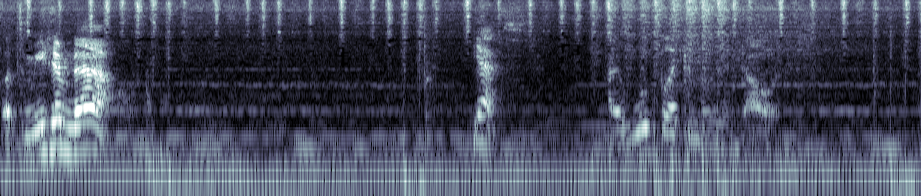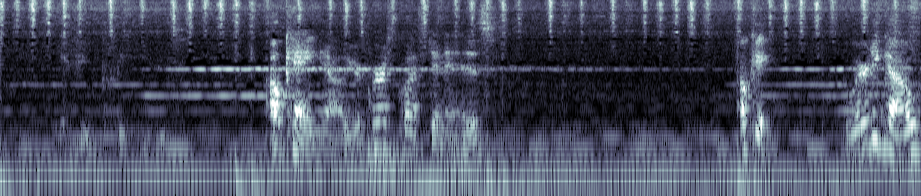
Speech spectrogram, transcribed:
Let's meet him now. Yes, I would like a million dollars. If you please. Okay, now your first question is. Okay, where'd he go?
